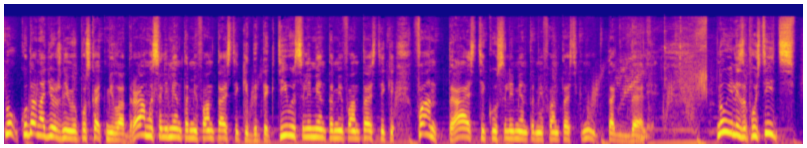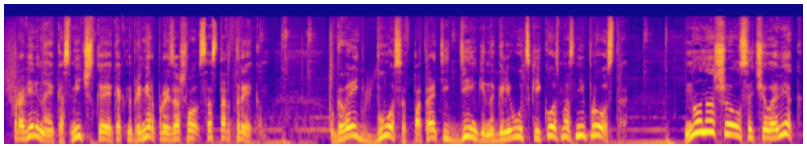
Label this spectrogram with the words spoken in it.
Ну, куда надежнее выпускать мелодрамы с элементами фантастики, детективы с элементами фантастики, фантастику с элементами фантастики, ну и так далее. Ну или запустить проверенное космическое, как, например, произошло со «Стартреком». Уговорить боссов потратить деньги на голливудский космос непросто. Но нашелся человек,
